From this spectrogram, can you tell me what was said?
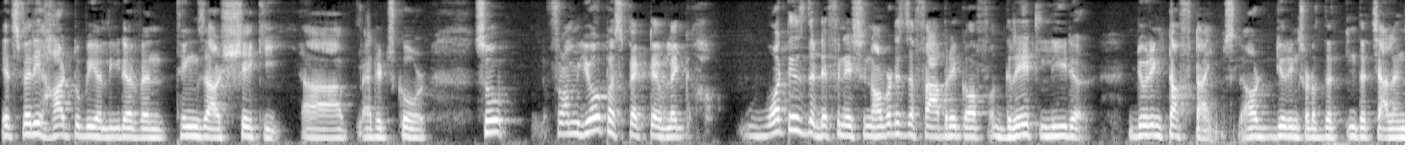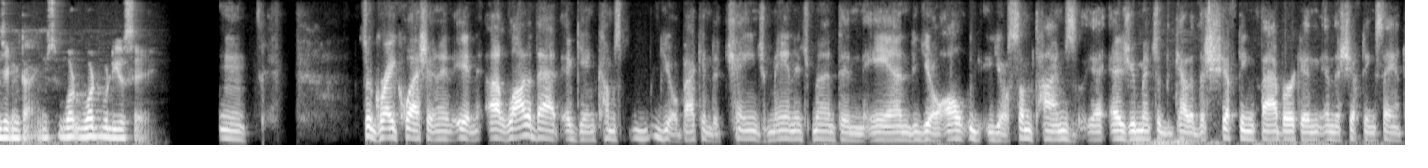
it's very hard to be a leader when things are shaky uh, at its core. So, from your perspective, like what is the definition or what is the fabric of a great leader during tough times or during sort of the the challenging times? What what would you say? Mm. It's a great question, and, and, a lot of that again comes, you know, back into change management and and you know all you know sometimes as you mentioned, kind of the shifting fabric and, and the shifting sand.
